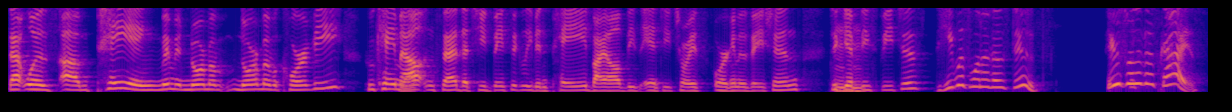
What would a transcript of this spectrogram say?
that was um, paying Norma Norma McCorvey, who came out and said that she'd basically been paid by all these anti-choice organizations to mm-hmm. give these speeches? He was one of those dudes. He was one of those guys.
